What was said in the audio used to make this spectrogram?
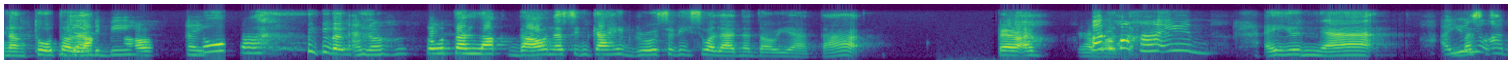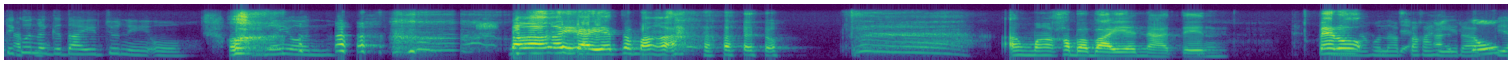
ng total Jollibee? lockdown. Ay, no ng ano? total lockdown as in kahit groceries wala na daw yata. Pero I'm Paano kakain? ayun nga Ayun Basta yung ate ko, nag-diet yun eh. Oh. Oh. Ngayon. nangangayayat ng mga ano, ang mga kababayan natin. Pero Ay, naku, napakahirap no yan.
